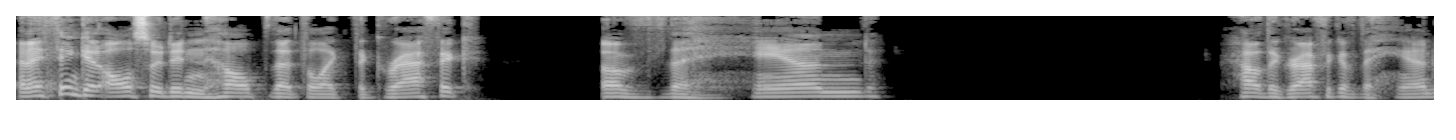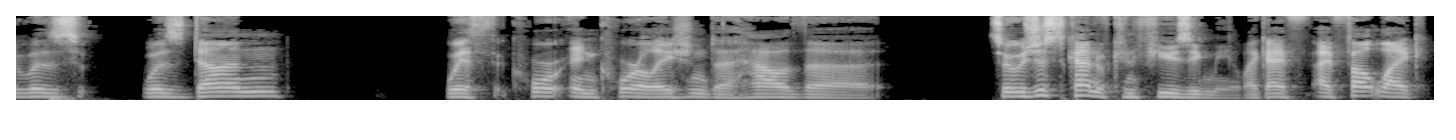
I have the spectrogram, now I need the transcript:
and I think it also didn't help that the like the graphic of the hand, how the graphic of the hand was was done with cor- in correlation to how the, so it was just kind of confusing me. Like I I felt like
